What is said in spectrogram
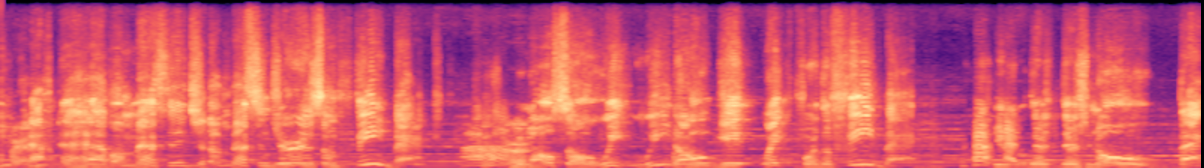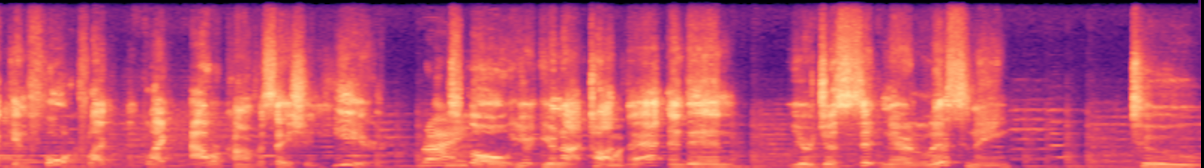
you have to have a message, a messenger, and some feedback. Uh-huh. You know, so we we don't get wait for the feedback. You know, there's there's no back and forth like like our conversation here. right. So you're, you're not taught that, and then you're just sitting there listening to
